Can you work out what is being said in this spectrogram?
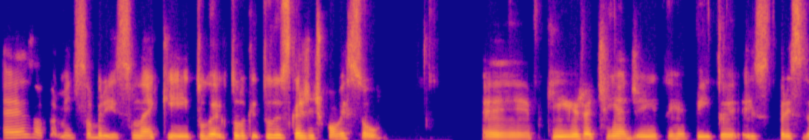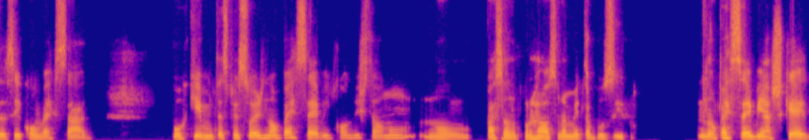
É exatamente sobre isso, né? Que tudo, tudo, que- tudo isso que a gente conversou, é, que eu já tinha dito e repito, isso precisa ser conversado. Porque muitas pessoas não percebem quando estão num, num- passando por um relacionamento abusivo. Não percebem, acho que é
